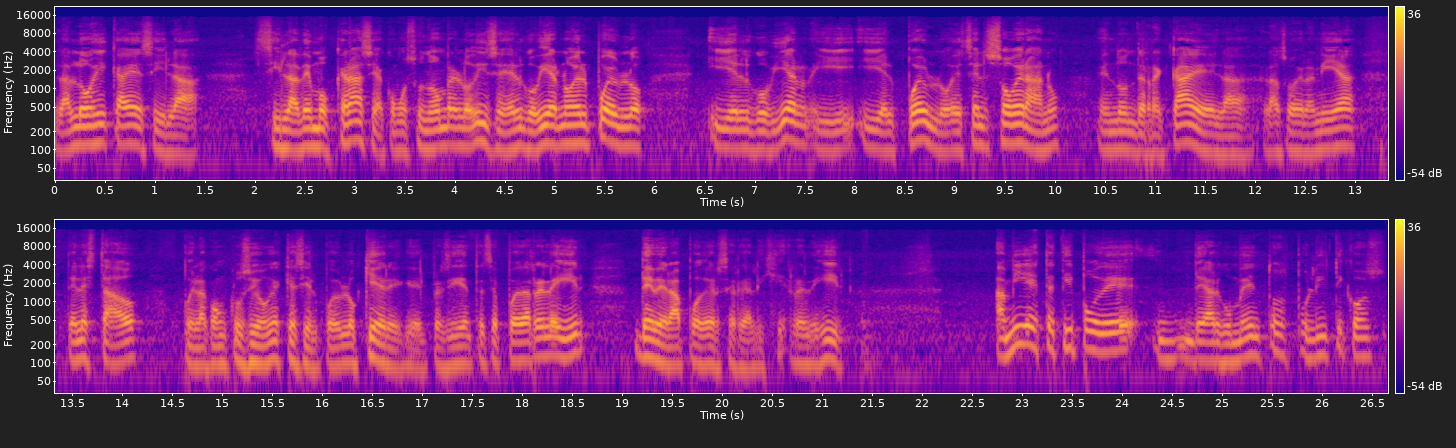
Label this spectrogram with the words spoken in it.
la lógica es si la, si la democracia, como su nombre lo dice, es el gobierno del pueblo y el gobierno y, el pueblo es el soberano, en donde recae la, la, soberanía del Estado, pues la conclusión es que si el pueblo quiere que el presidente se pueda reelegir, deberá poderse reelegir. A mí este tipo de, de argumentos políticos,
